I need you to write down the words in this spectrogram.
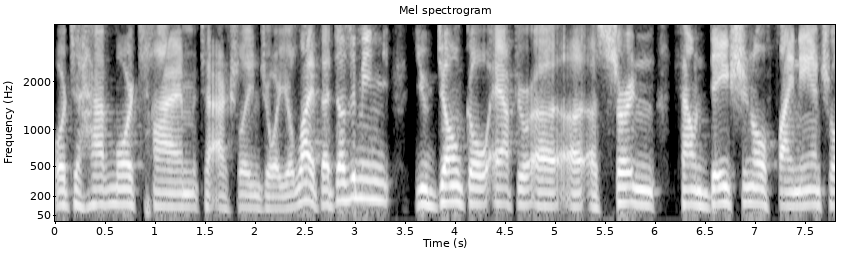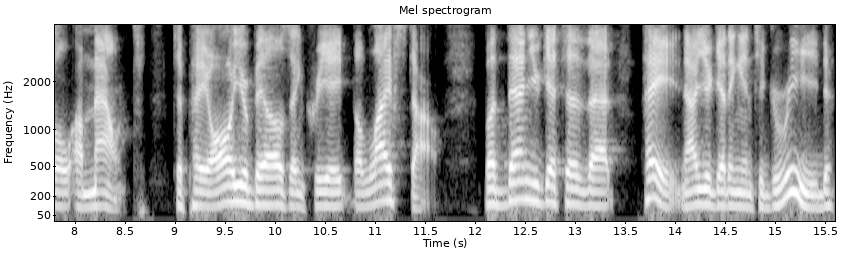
or to have more time to actually enjoy your life. That doesn't mean you don't go after a, a, a certain foundational financial amount to pay all your bills and create the lifestyle. But then you get to that, hey, now you're getting into greed.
